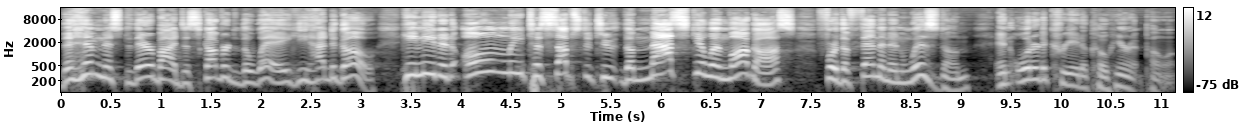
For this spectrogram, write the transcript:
The hymnist thereby discovered the way he had to go. He needed only to substitute the masculine logos for the feminine wisdom in order to create a coherent poem.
